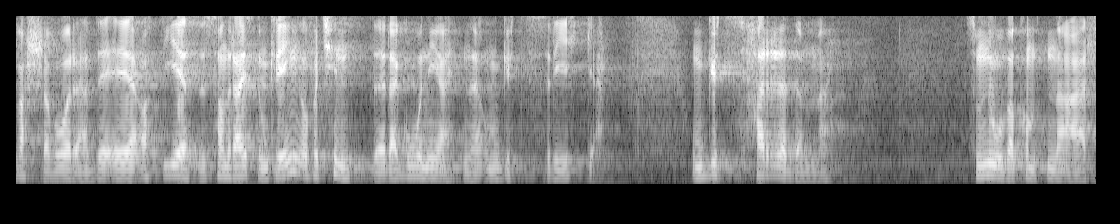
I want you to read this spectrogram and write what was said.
versene våre, det er at Jesus han reiste omkring og forkynte de gode nyhetene om Guds rike, om Guds herredømme, som nå var kommet nær,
